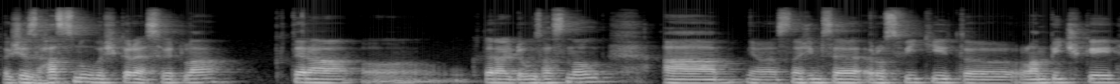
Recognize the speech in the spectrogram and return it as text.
takže zhasnu veškeré světla, která, uh, která jdou zhasnout a snažím se rozsvítit lampičky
